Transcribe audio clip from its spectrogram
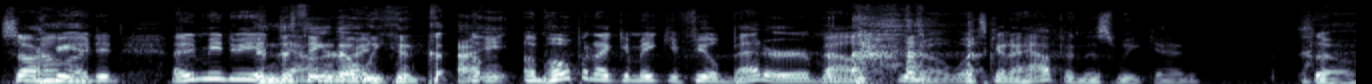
Sorry, you know, like, I did. I didn't mean to be. And the thing that we could, I, I'm, I'm, hoping I can make you feel better about you know what's going to happen this weekend. So.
